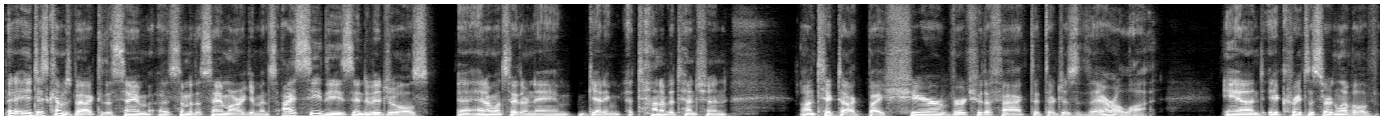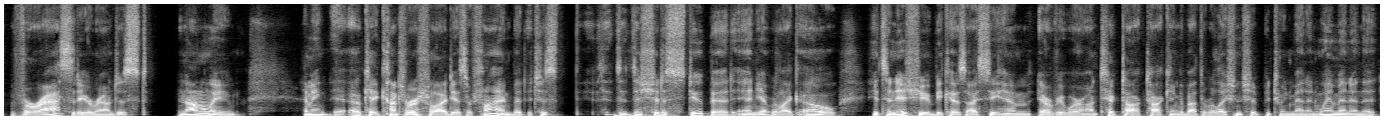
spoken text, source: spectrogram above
But it just comes back to the same, uh, some of the same arguments. I see these individuals, and I won't say their name, getting a ton of attention on TikTok by sheer virtue of the fact that they're just there a lot. And it creates a certain level of veracity around just not only, I mean, okay, controversial ideas are fine, but it just, this shit is stupid. And yet we're like, oh, it's an issue because I see him everywhere on TikTok talking about the relationship between men and women. And that,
